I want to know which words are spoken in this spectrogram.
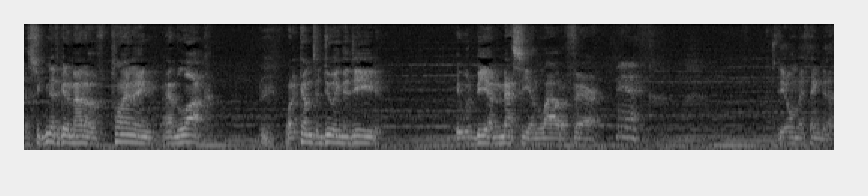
a significant amount of planning and luck, when it comes to doing the deed, it would be a messy and loud affair. Yeah. It's the only thing to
